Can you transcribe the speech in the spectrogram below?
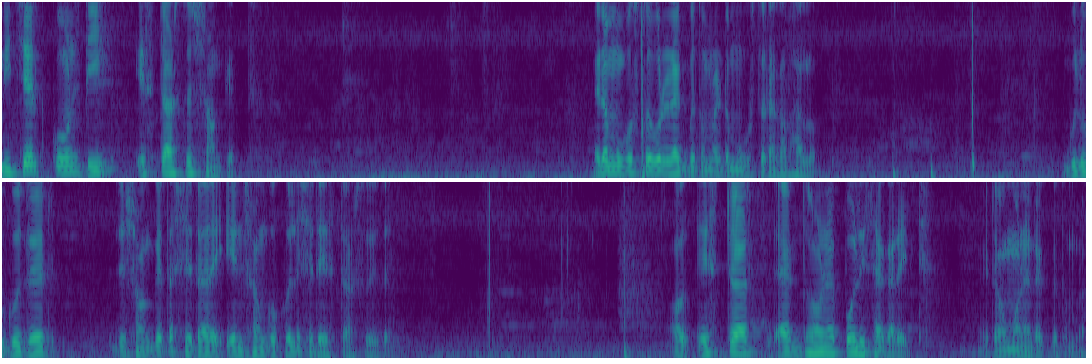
নিচের কোনটি স্টার্সের সংকেত? এটা মুখস্থ করে রাখবে তোমরা, এটা মুখস্থ রাখা ভালো। গ্লুকোজের যে সংকেতটা, সেটা এন সংখ্যক হলে সেটা স্টার্স হয়ে যায়। স্টার্স এক ধরনের পলিস্যাকারাইড এটাও মনে রাখবে তোমরা।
